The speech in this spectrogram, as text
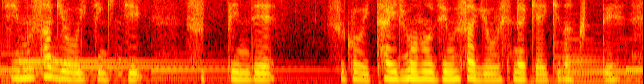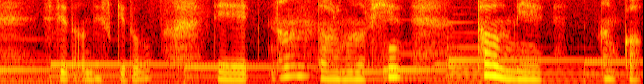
事務作業を一日すっぴんですごい大量の事務作業をしなきゃいけなくってしてたんですけどでなんだろうな多分ねなんか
